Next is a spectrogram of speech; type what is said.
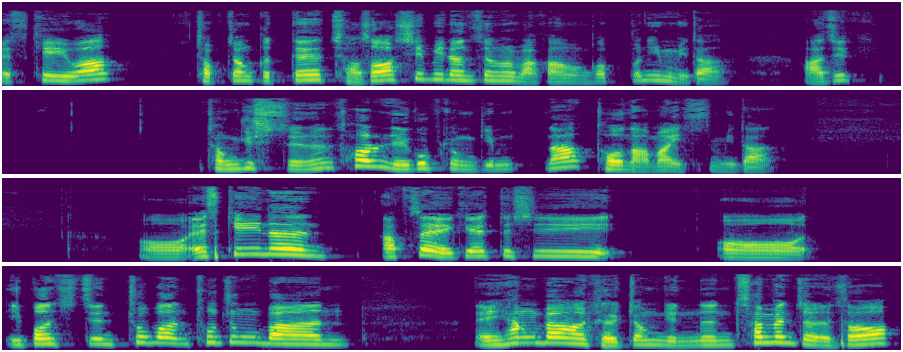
SK와 접전 끝에 져서 11연승을 마감한 것 뿐입니다. 아직 정규 시즌은 37경기나 더 남아 있습니다. 어, SK는 앞서 얘기했듯이 어, 이번 시즌 초반 초중반의 향방을 결정짓는 3연전에서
